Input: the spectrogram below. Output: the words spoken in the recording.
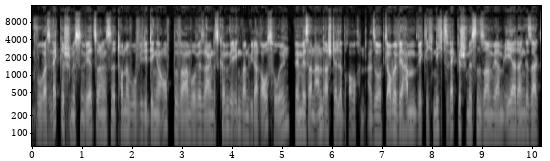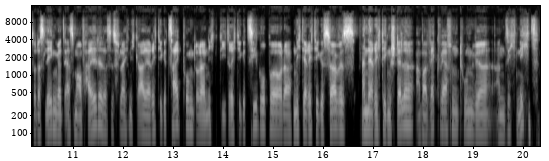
wo was weggeschmissen wird, sondern es ist eine Tonne, wo wir die Dinge aufbewahren, wo wir sagen, das können wir irgendwann wieder rausholen, wenn wir es an anderer Stelle brauchen. Also ich glaube, wir haben wirklich nichts weggeschmissen, sondern wir haben eher dann gesagt, so das legen wir jetzt erstmal auf Halde. Das ist vielleicht nicht gerade der richtige Zeitpunkt oder nicht die richtige Zielgruppe oder nicht der richtige Service an der richtigen Stelle. Stelle, aber wegwerfen tun wir an sich nichts.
